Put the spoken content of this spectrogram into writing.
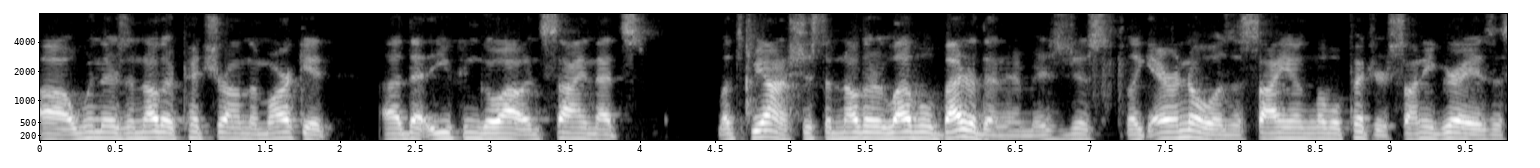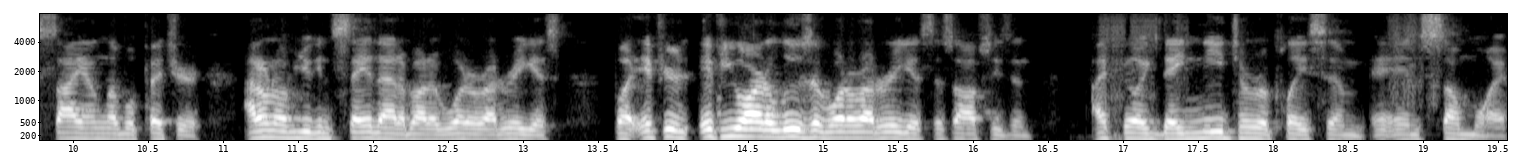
uh, when there's another pitcher on the market uh, that you can go out and sign that's let's be honest, just another level better than him. Is just like Aaron Nola is a Cy Young level pitcher. Sonny Gray is a Cy Young level pitcher. I don't know if you can say that about Eduardo Rodriguez, but if you're if you are to lose Eduardo Rodriguez this offseason, I feel like they need to replace him in, in some way.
